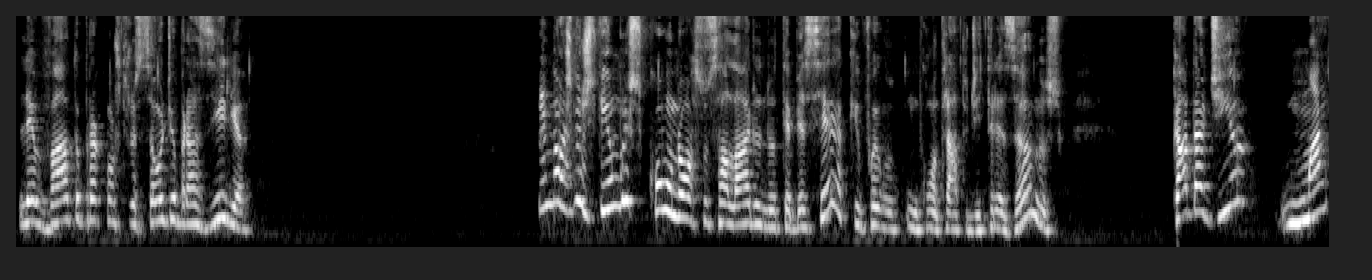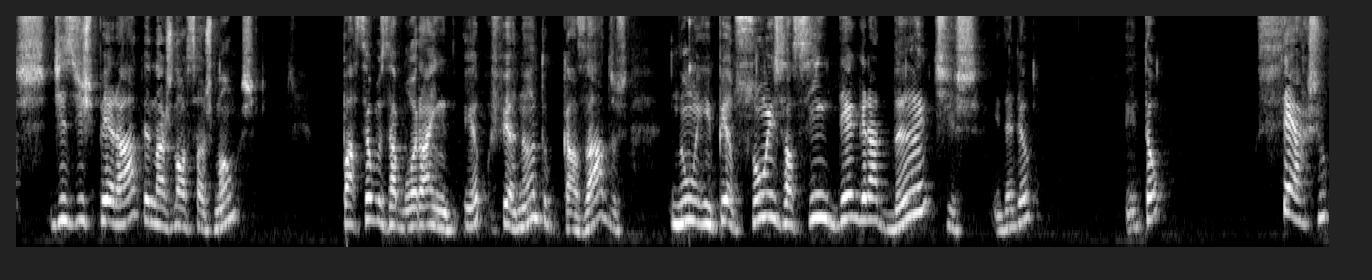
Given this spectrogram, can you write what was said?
levado para a construção de Brasília. E nós nos vimos com o nosso salário no TBC, que foi um contrato de três anos, cada dia mais desesperado nas nossas mãos. Passamos a morar em eu e Fernando casados num, em pensões assim degradantes, entendeu? Então, Sérgio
